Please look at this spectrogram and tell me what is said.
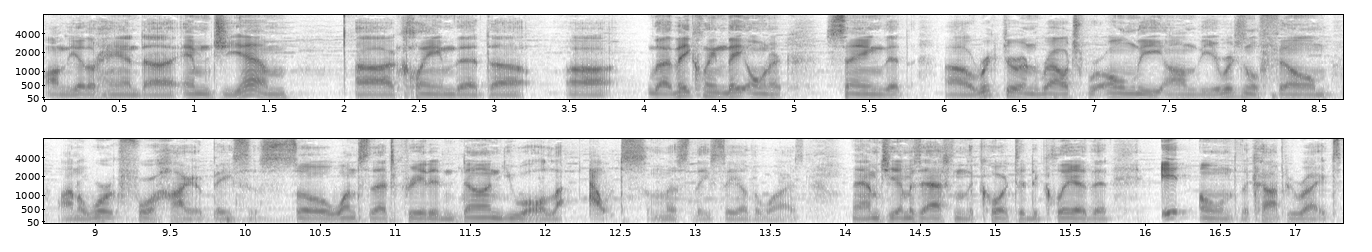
on the other hand, uh, MGM uh, claimed that uh, uh, that they claim they own it, saying that uh, Richter and Rauch were only on the original film on a work for hire basis. So once that's created and done, you all are out, unless they say otherwise. Now, MGM is asking the court to declare that it owns the copyrights,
